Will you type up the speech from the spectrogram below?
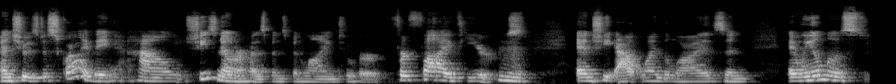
and she was describing how she's known her husband's been lying to her for five years. Mm. And she outlined the lies and and we almost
